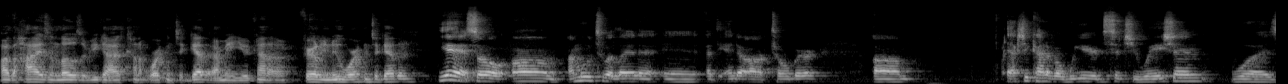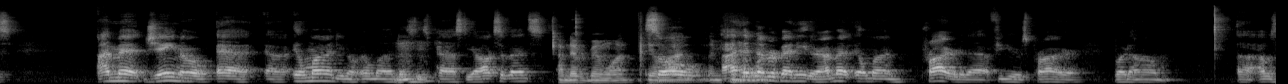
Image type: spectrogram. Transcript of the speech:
are the highs and lows of you guys kind of working together. I mean, you're kind of fairly new working together. Yeah, so um, I moved to Atlanta in at the end of October. Um, actually, kind of a weird situation was I met Jano at uh, Illmind. You know, Illmind does Mhm. these Pass the Aux events. I've never been one. So Illmind, I had of never been either. I met Illmind prior to that, a few years prior, but um, uh, I was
